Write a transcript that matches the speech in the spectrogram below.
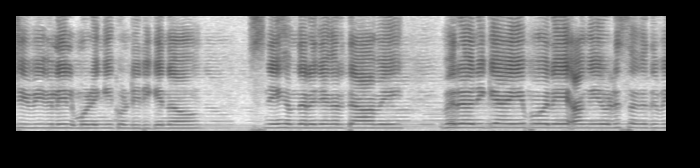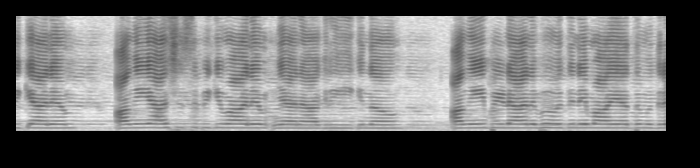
ചെവികളിൽ മുഴങ്ങിക്കൊണ്ടിരിക്കുന്നു. സ്നേഹം നിറഞ്ഞ കർത്താവെ വെറോനിക്കായെ പോലെ അങ്ങയോട് സഹതപിക്കാനും അങ്ങയെ ആശ്വസിപ്പിക്കുവാനും ഞാൻ ആഗ്രഹിക്കുന്നു. അങ്ങേ പീഡാനുഭവത്തിന്റെ മായാത്ത മുദ്ര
